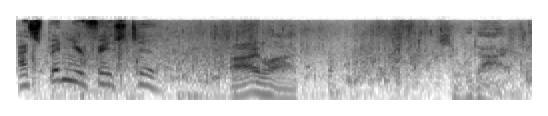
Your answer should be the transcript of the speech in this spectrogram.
I'd spit in your face too. Aye, lad. So would I. I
